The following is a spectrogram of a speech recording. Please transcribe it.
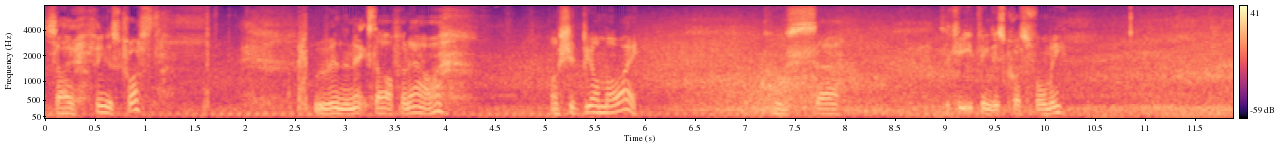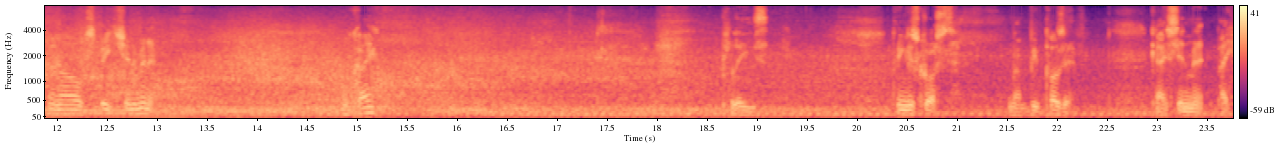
So fingers crossed. Within the next half an hour, I should be on my way. Of course, uh, so keep your fingers crossed for me, and I'll speak to you in a minute. Okay? Please. Fingers crossed. I'll be positive. Okay, see you in a minute. Bye.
